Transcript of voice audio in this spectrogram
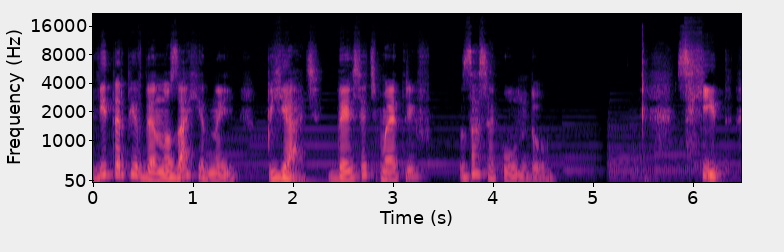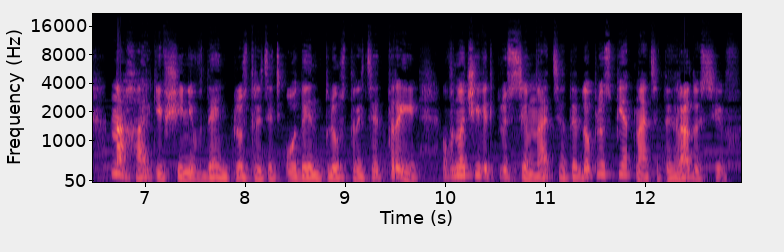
вітер південно-західний 5-10 метрів за секунду. Схід на Харківщині в день плюс 31 плюс 33, вночі від плюс 17 до плюс 15 градусів.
